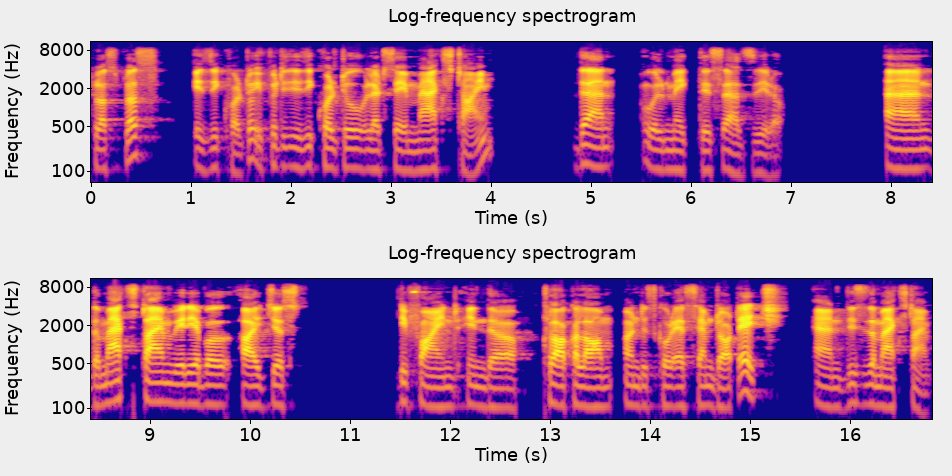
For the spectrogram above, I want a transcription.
plus plus is equal to if it is equal to let's say max time then we'll make this as zero. And the max time variable i just defined in the clock alarm underscore sm dot h and this is the max time.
